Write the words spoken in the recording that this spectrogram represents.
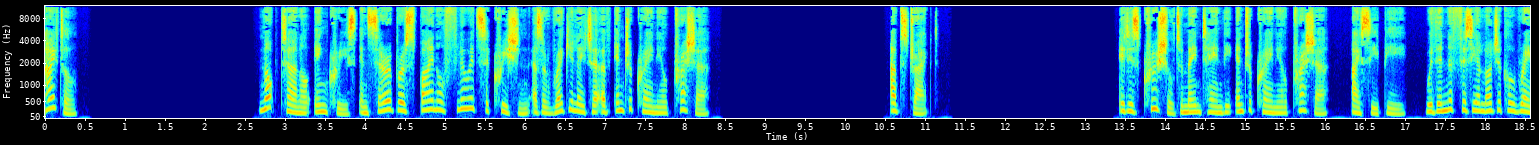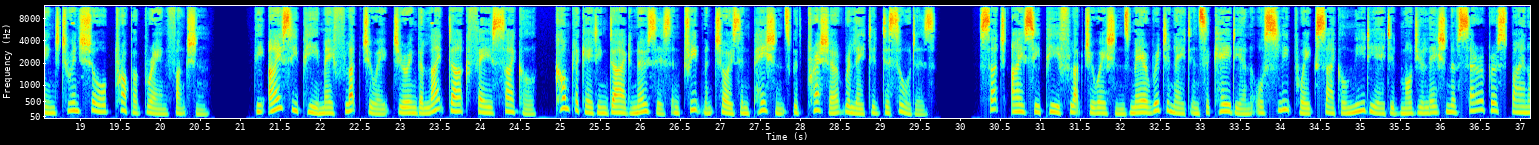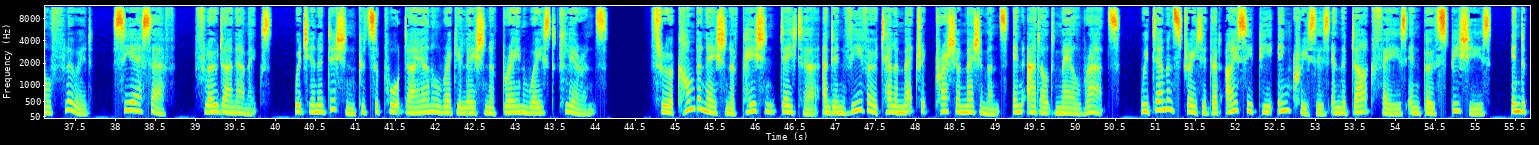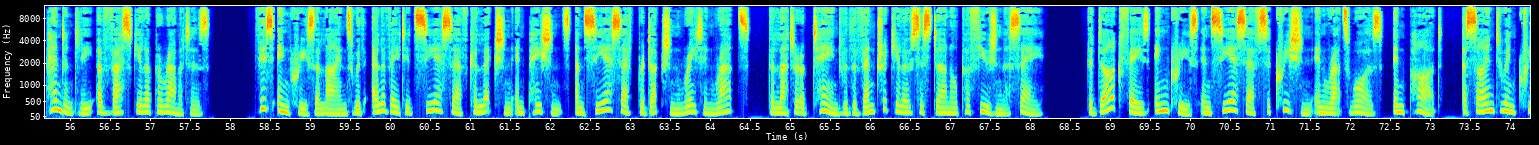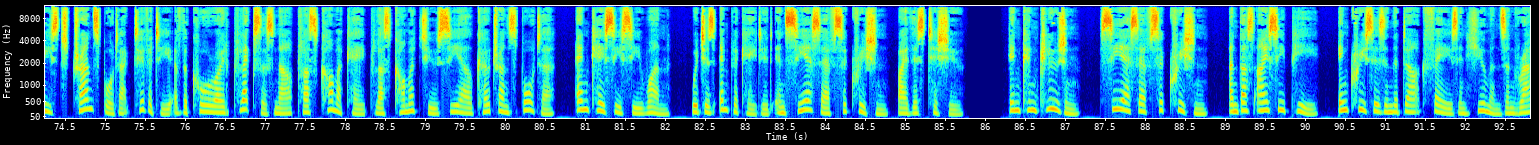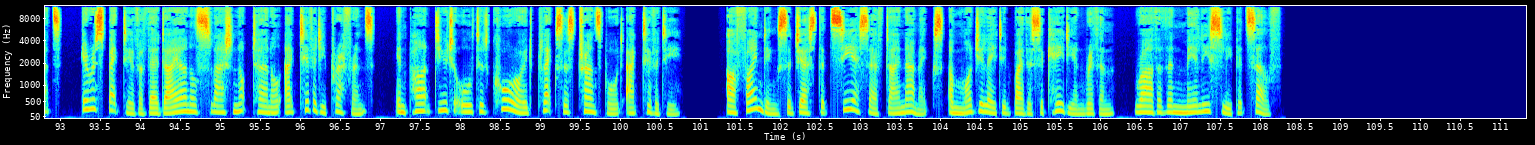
Title Nocturnal increase in cerebrospinal fluid secretion as a regulator of intracranial pressure. Abstract It is crucial to maintain the intracranial pressure, ICP, within the physiological range to ensure proper brain function. The ICP may fluctuate during the light dark phase cycle, complicating diagnosis and treatment choice in patients with pressure related disorders. Such ICP fluctuations may originate in circadian or sleep wake cycle mediated modulation of cerebrospinal fluid, CSF, flow dynamics, which in addition could support diurnal regulation of brain waste clearance. Through a combination of patient data and in vivo telemetric pressure measurements in adult male rats, we demonstrated that ICP increases in the dark phase in both species, independently of vascular parameters. This increase aligns with elevated CSF collection in patients and CSF production rate in rats, the latter obtained with the ventriculocisternal perfusion assay. The dark phase increase in CSF secretion in rats was, in part, assigned to increased transport activity of the choroid plexus Na plus, K plus, 2Cl cotransporter, NKCC1, which is implicated in CSF secretion by this tissue. In conclusion, CSF secretion, and thus ICP, increases in the dark phase in humans and rats, irrespective of their diurnal slash nocturnal activity preference, in part due to altered choroid plexus transport activity. Our findings suggest that CSF dynamics are modulated by the circadian rhythm, rather than merely sleep itself.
